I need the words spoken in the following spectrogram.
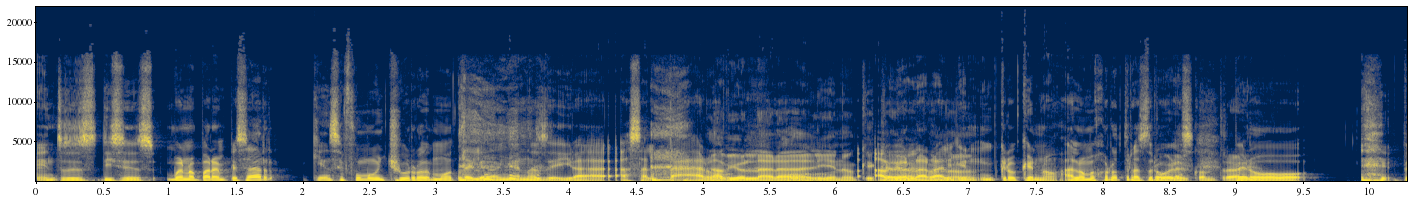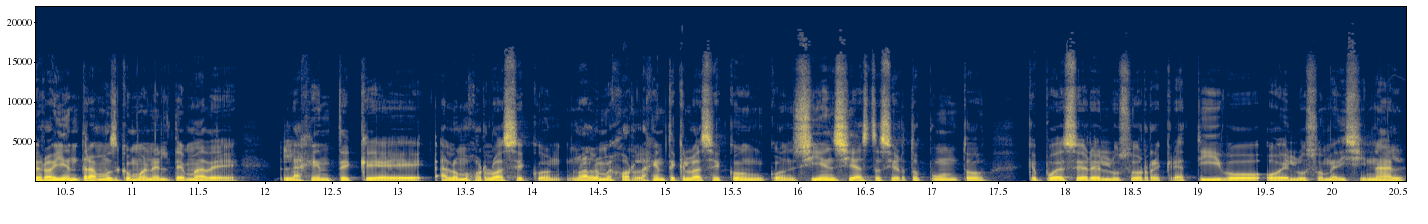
Entonces dices, bueno, para empezar, ¿quién se fuma un churro de mota y le dan ganas de ir a a asaltar? A o- violar a o alguien o qué A violar a alguien. Creo que no. A lo mejor otras Por drogas. el contrario. Pero, pero ahí entramos como en el tema de la gente que a lo mejor lo hace con, no a lo mejor, la gente que lo hace con conciencia hasta cierto punto, que puede ser el uso recreativo o el uso medicinal,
